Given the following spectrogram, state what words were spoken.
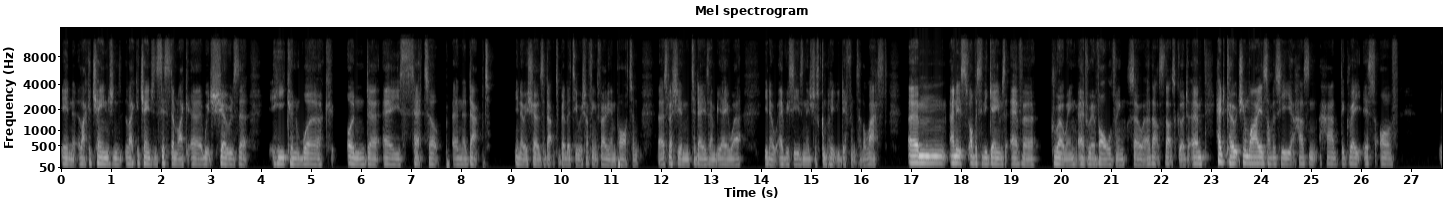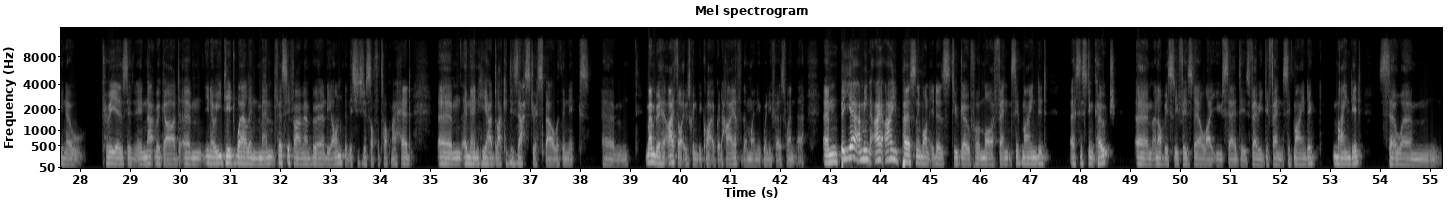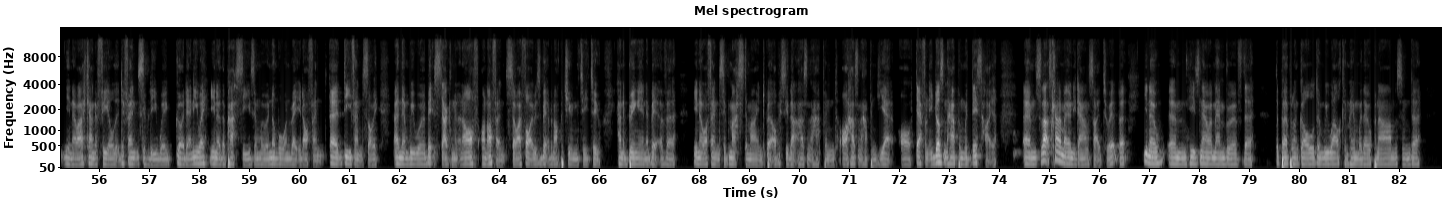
in like a change in like a change in system, like uh, which shows that he can work under a setup and adapt. You know, he shows adaptability, which I think is very important, uh, especially in today's NBA where, you know, every season is just completely different to the last. Um, and it's obviously the game's ever growing, ever evolving. So uh, that's that's good. Um, head coaching wise, obviously hasn't had the greatest of, you know, careers in, in that regard. Um, you know, he did well in Memphis, if I remember early on, but this is just off the top of my head. Um, and then he had like a disastrous spell with the Knicks. Um, remember, I thought it was going to be quite a good hire for them when he when he first went there. Um, but yeah, I mean, I, I personally wanted us to go for a more offensive minded assistant coach. Um, and obviously, Fizdale, like you said, is very defensive minded. Minded. So, um, you know, I kind of feel that defensively we're good anyway. You know, the past season we were number one rated offense, uh, defense, sorry, and then we were a bit stagnant and off on offense. So I thought it was a bit of an opportunity to kind of bring in a bit of a, you know, offensive mastermind. But obviously that hasn't happened or hasn't happened yet, or definitely doesn't happen with this hire. Um, so that's kind of my only downside to it. But you know, um, he's now a member of the the purple and gold, and we welcome him with open arms and. Uh,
